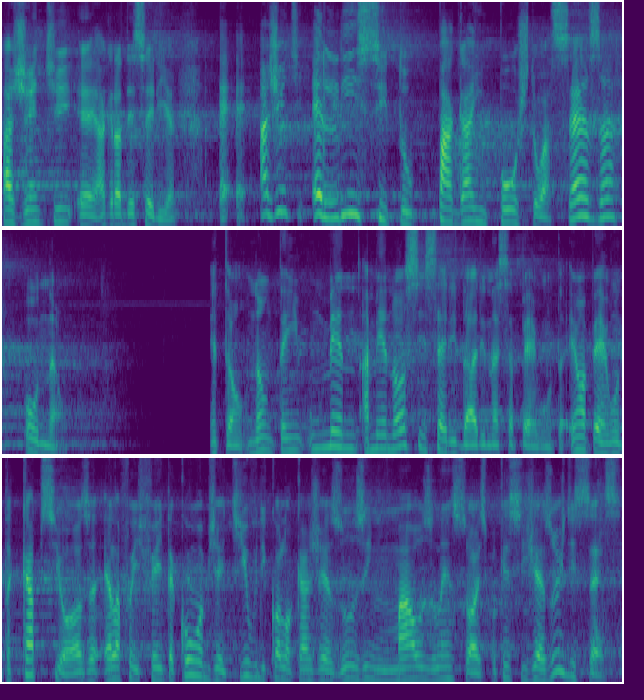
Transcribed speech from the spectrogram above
a gente é, agradeceria. É, é, a gente é lícito pagar imposto a César ou não? Então, não tem a menor sinceridade nessa pergunta. É uma pergunta capciosa, ela foi feita com o objetivo de colocar Jesus em maus lençóis. Porque se Jesus dissesse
